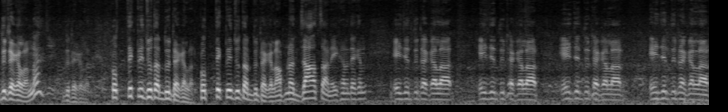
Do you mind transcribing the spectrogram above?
দুইটা কালার না? দুইটা কালার। প্রত্যেকটি জুতার দুইটা কালার। প্রত্যেকটি জুতার দুইটা কালার। আপনার যা চান, এখানে দেখেন, এই যে দুইটা কালার, এই যে দুইটা কালার, এই যে দুইটা কালার, এই যে দুইটা কালার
